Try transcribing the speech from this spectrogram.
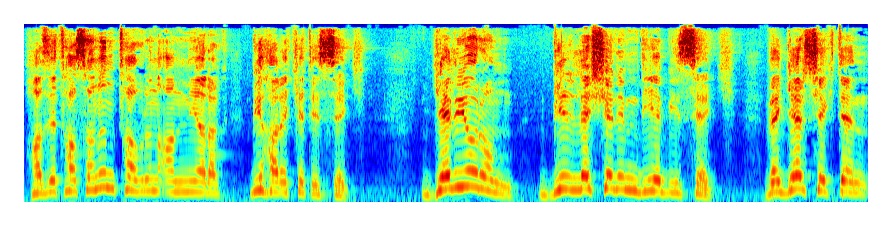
Hazreti Hasan'ın tavrını anlayarak bir hareket etsek geliyorum birleşelim diyebilsek ve gerçekten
